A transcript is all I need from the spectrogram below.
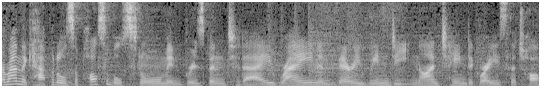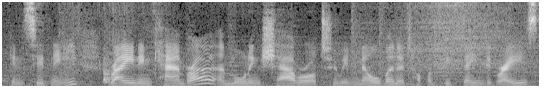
Around the capital's a possible storm in Brisbane today, rain and very windy, 19 degrees the top in Sydney, rain in Canberra, a morning shower or two in Melbourne, a top of 15 degrees,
